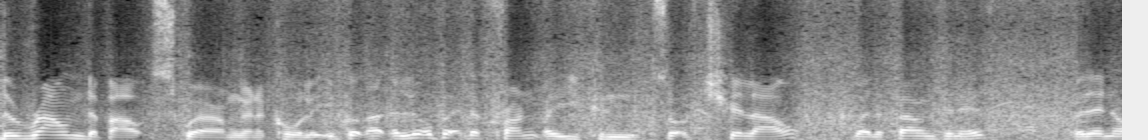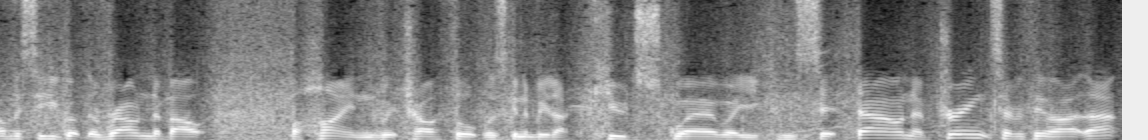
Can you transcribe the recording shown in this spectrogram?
the roundabout square, I'm going to call it. You've got like, a little bit at the front where you can sort of chill out, where the fountain is. But then obviously you've got the roundabout behind, which I thought was going to be like a huge square where you can sit down, have drinks, everything like that.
